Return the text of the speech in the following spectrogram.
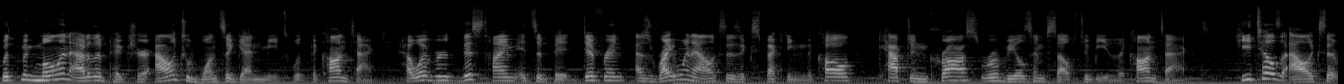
With McMullen out of the picture, Alex once again meets with the contact. However, this time it's a bit different, as right when Alex is expecting the call, Captain Cross reveals himself to be the contact. He tells Alex that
